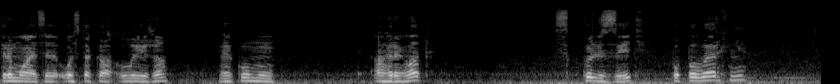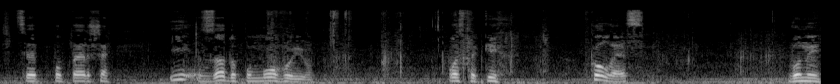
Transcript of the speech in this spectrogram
тримається ось така лижа, на якому агрегат скользить по поверхні. Це по-перше. І за допомогою ось таких колес. Вони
